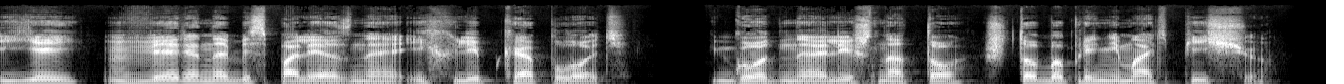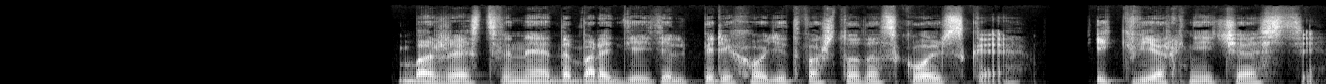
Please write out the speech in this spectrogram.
Ей вверена бесполезная и хлипкая плоть, годная лишь на то, чтобы принимать пищу. Божественная добродетель переходит во что-то скользкое, и к верхней части,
